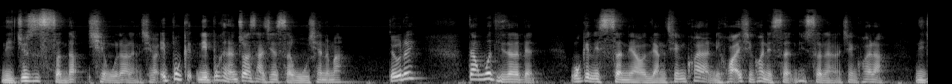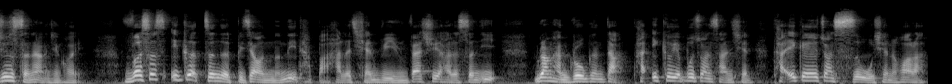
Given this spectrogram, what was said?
你就是省到一千五到两千块，你不可你不可能赚三千省五千的吗？对不对？但问题在那边，我给你省了两千块了，你花一千块，你省你省了两千块了，你就是省了两千块，versus 一个真的比较有能力，他把他的钱 reinvest 去他的生意，让他 grow 更大，他一个月不赚三千，他一个月赚十五千的话啦，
